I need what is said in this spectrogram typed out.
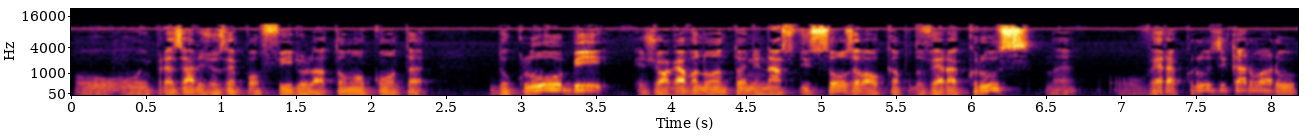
O, o empresário José Porfírio lá tomou conta do clube, jogava no Antônio Inácio de Souza, lá o campo do Vera Cruz, né? O Vera Cruz de Caruaru,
